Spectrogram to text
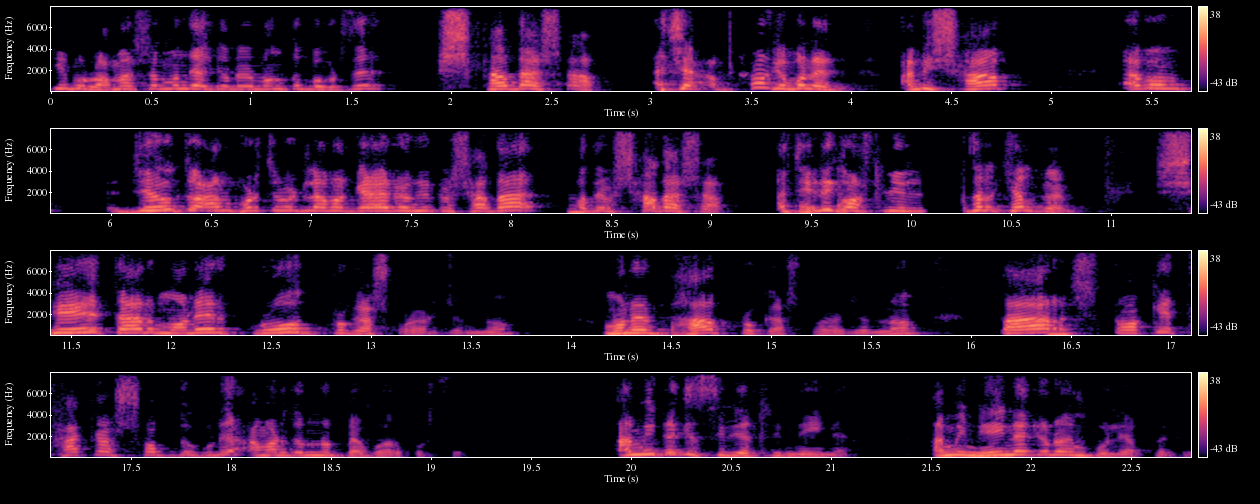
কি বলব আমার সম্বন্ধে একজনের মন্তব্য করছে সাদা সাপ। আচ্ছা আপনি আমাকে বলেন আমি সাপ এবং যেহেতু আনফরচুনেটলি আমার গায়ের রং একটু সাদা অতএব সাদা সাপ। আচ্ছা এটা কি অশ্লীল? কথাটা খেয়াল করেন সে তার মনের ক্রোধ প্রকাশ করার জন্য মনের ভাব প্রকাশ করার জন্য তার স্টকে থাকা শব্দগুলি আমার জন্য ব্যবহার করছে। আমি এটাকে সিরিয়াসলি নেই না। আমি নেই না কেন আমি বলি আপনাকে?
